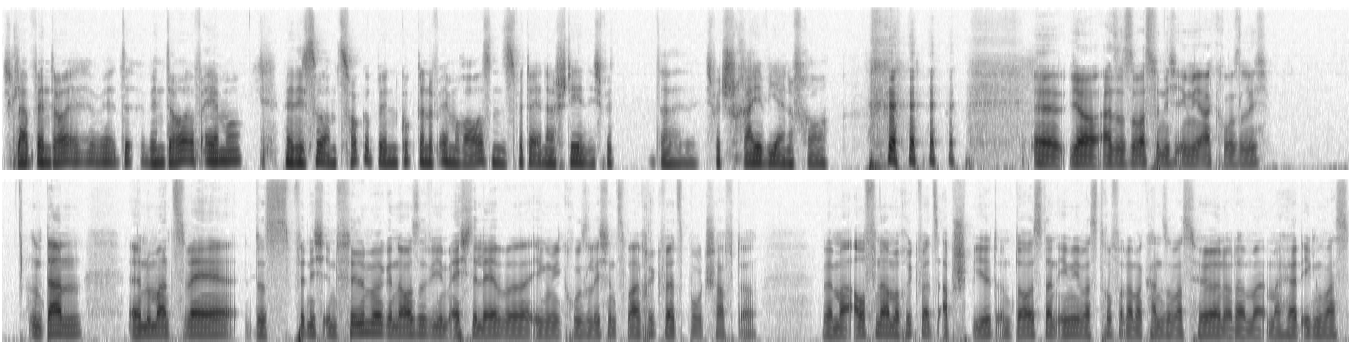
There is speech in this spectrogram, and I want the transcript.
Ich glaube, wenn da, äh, wenn- da auf einmal, wenn ich so am Zocke bin, guck dann auf einmal raus und es wird da einer stehen. Ich werde ich werd schreien wie eine Frau. Äh, ja, also sowas finde ich irgendwie arg gruselig. Und dann äh, Nummer zwei, das finde ich in Filme genauso wie im echten Leben irgendwie gruselig, und zwar Rückwärtsbotschaften. Wenn man Aufnahme rückwärts abspielt und da ist dann irgendwie was drauf oder man kann sowas hören oder man, man hört irgendwas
